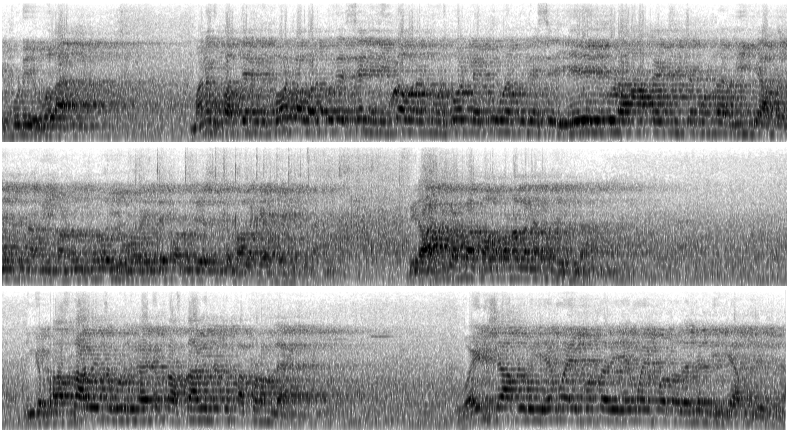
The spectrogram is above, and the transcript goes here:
ఎప్పుడు ఇవ్వలా? మనకు పద్దెనిమిది కోట్ల వర్క్ తెస్తే నేను ఇంకా రెండు మూడు కోట్లు ఎక్కువ వర్క్ తెస్తే ఏది కూడా అపేక్షించకుండా మీకే అప్పచెప్పిన మీ మండలంలో ఎవరైతే పనులు చేస్తుంటే వాళ్ళకే అప్పచెప్పిన. మీరు ఆర్థికంగా బలపడాలని అప్పచెప్పిన. ఇంకా ప్రస్తావించకూడదు కానీ ప్రస్తావించడం తప్పడం లే. వైన్ షాపులు ఏమైపోతుంది ఏమైపోతుంది అంటే మీకే అప్పచెప్పిన.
